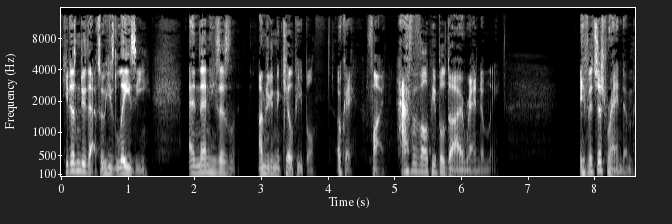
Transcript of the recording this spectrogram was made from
He doesn't do that. So he's lazy. And then he says, I'm going to kill people. Okay, fine. Half of all people die randomly. If it's just random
